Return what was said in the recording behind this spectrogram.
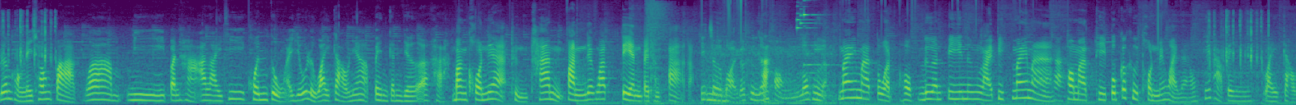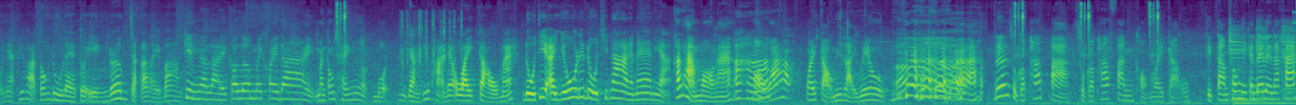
เรื่องของในช่องปากว่ามีปัญหาอะไรที่คนสูงอายุหรือวัยเก่าเนี่ยเป็นกันเยอะอะค่ะ บางคนเนี่ยถึงขั้นฟันเรียกว่าเตียนไปทั้งปากอะที่เจอมบ่อยก็คือเรื่องค่ะของโรคเหงือกไม่มาตรวจ 6 เดือนปีหนึ่งหลายปีไม่มาค่ะพอมาทีปุ๊บก็คือทนไม่ไหวแล้ว พี่ผาเป็นวัยเก่าเนี่ยพี่ผาต้องดูแลตัวเองเริ่มจากอะไรบ้าง กินอะไรก็เริ่มไม่ค่อยได้ มันต้องใช้เหงือกบดอย่างพี่ผาเนี่ยวัยเก่าไหมดูที่อายุหรือดูที่หน้ากันแน่เนี่ยถ้าถามหมอนะอ่าฮะหมอว่าวัยเก่ามีหลายเวลอ่าเรื่องสุขภาพปากสุขภาพฟันของวัยเก่า ติดตามช่องนี้กันได้เลยนะคะ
